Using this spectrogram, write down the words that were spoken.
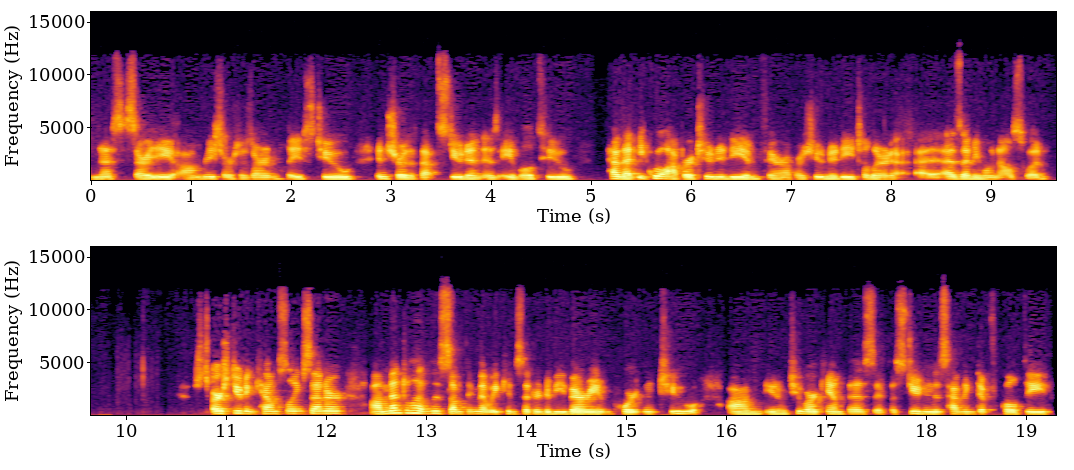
um, necessary um, resources are in place to ensure that that student is able to have that equal opportunity and fair opportunity to learn as anyone else would. Our Student Counseling Center, um, mental health is something that we consider to be very important to, um, you know, to our campus. If a student is having difficulty,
